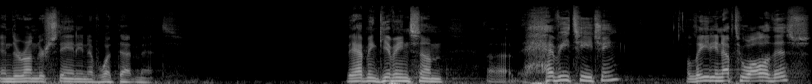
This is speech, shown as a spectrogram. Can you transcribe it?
and their understanding of what that meant. They have been giving some uh, heavy teaching leading up to all of this.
